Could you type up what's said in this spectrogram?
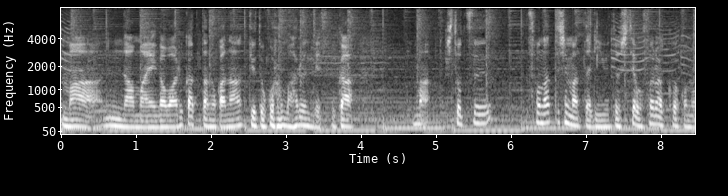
まあ名前が悪かったのかなっていうところもあるんですがまあ一つそうなってしまった理由としておそらくはこの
